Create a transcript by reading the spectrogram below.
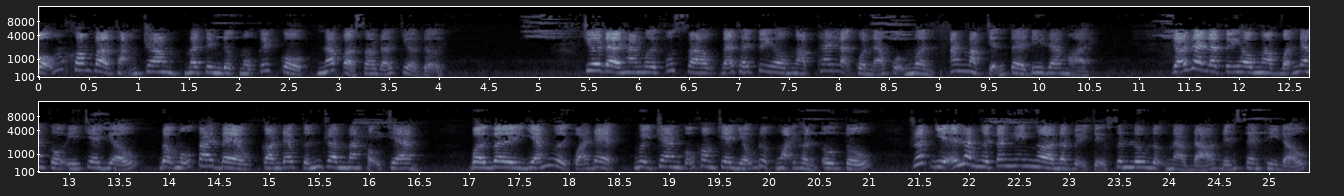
cũng không vào thẳng trong mà tìm được một cái cột nấp ở sau đó chờ đợi. Chưa đầy hai mươi phút sau, đã thấy tùy hồng ngọc thay lại quần áo của mình, ăn mặc chỉnh tề đi ra ngoài. Rõ ràng là tùy hồng ngọc vẫn đang cố ý che giấu, đội mũ tai bèo còn đeo kính râm mang khẩu trang. Bởi vì dáng người quá đẹp, ngụy trang cũng không che giấu được ngoại hình ưu tú. Rất dễ làm người ta nghi ngờ là vị tiểu sinh lưu lượng nào đó đến xem thi đấu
